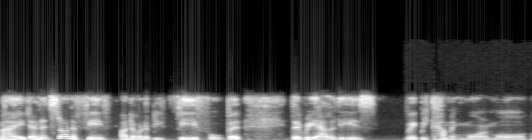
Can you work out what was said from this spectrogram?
made and it's not a fear i don't want to be fearful but the reality is we're becoming more and more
